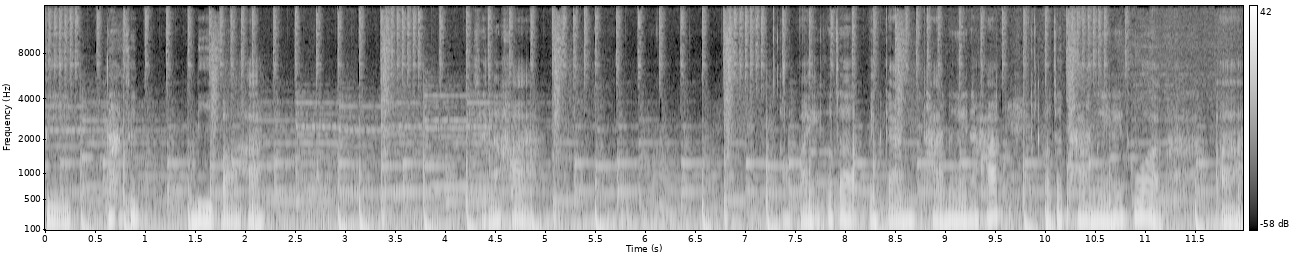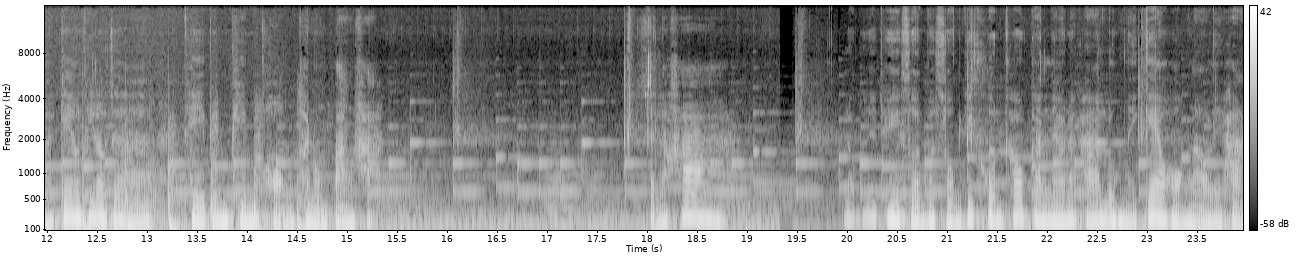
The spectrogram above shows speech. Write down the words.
ตีน่าจะดีกว่าค่ะ เสร็จแล้วค่ะ ต่อไปก็จะเป็นการทาเนยนะคะ เราจะทาเนยให้ทั่วแก้วที่เราจะเทเป็นพิมพ์ของขนมปังค่ะ เสร็จแล้วค่ะ เราก็จะเทส่วนผสมที่คนเข้ากันแล้วนะคะ ลงในแก้วของเราเลยค่ะ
